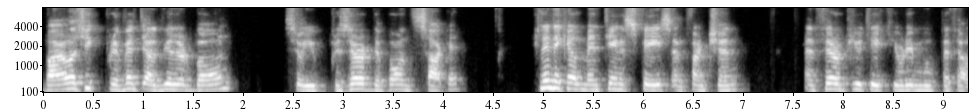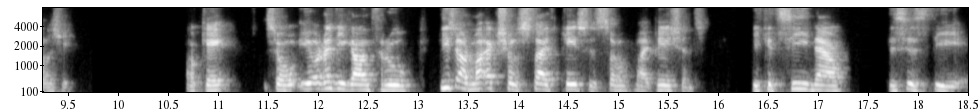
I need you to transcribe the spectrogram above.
Biologic prevent alveolar bone, so you preserve the bone socket clinical maintain space and function, and therapeutic, you remove pathology. Okay, so you already gone through, these are my actual slide cases, some of my patients. You can see now, this is the,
